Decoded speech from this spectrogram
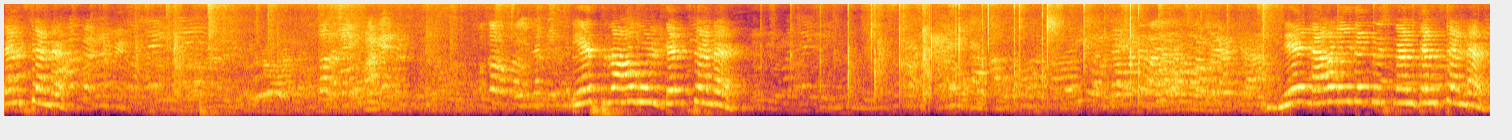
டென்த் ஸ்டாண்டர்ட் எஸ் ராகுல் டென்த் ஸ்டாண்டர்ட் ஜே நவநீத கிருஷ்ணன் டென்த் ஸ்டாண்டர்ட்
